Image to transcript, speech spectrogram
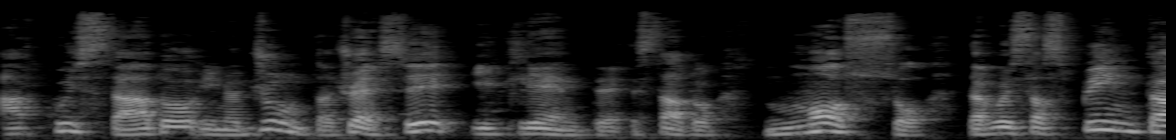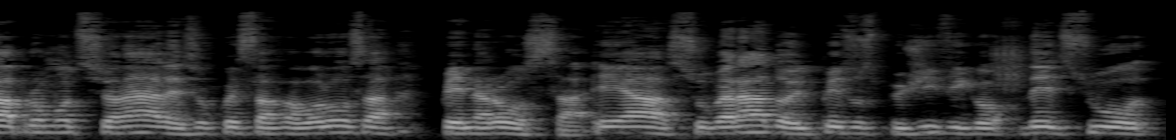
acquistato in aggiunta, cioè se il cliente è stato mosso da questa spinta promozionale su questa favolosa penna rossa e ha superato il peso specifico del suo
